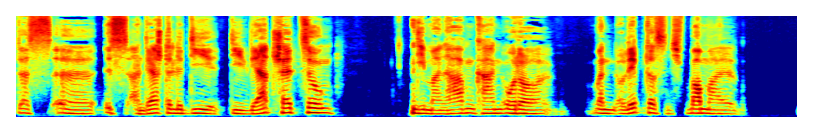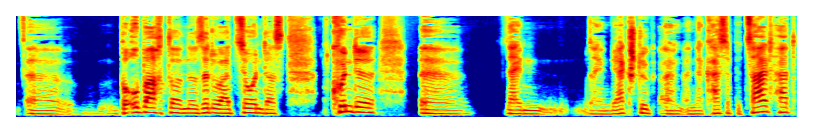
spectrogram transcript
Das äh, ist an der Stelle die, die Wertschätzung, die man haben kann. Oder man erlebt das, ich war mal äh, Beobachter einer Situation, dass ein Kunde äh, sein, sein Werkstück an, an der Kasse bezahlt hat,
